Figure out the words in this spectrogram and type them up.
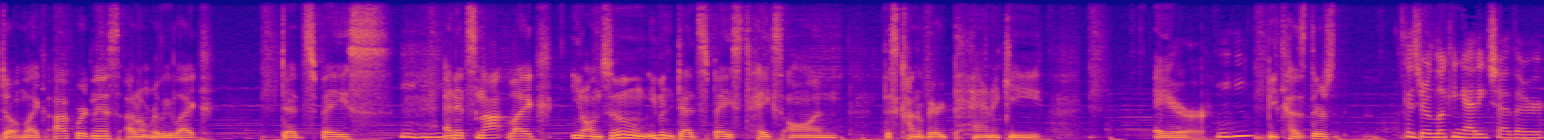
don't like awkwardness i don't really like dead space. And it's not like you know on zoom even dead space takes on this kind of very panicky air. Because there's Because you're looking at each other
